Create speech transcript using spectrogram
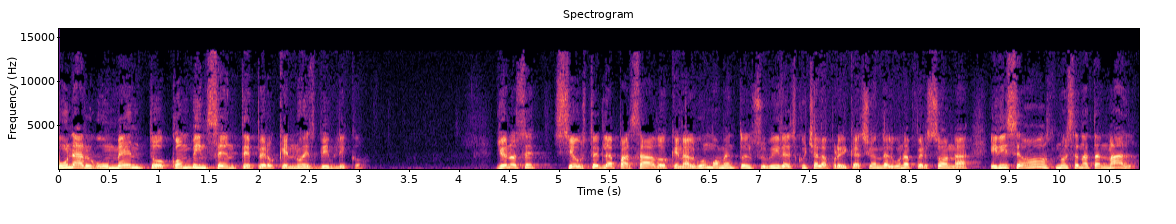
un argumento convincente pero que no es bíblico. Yo no sé si a usted le ha pasado que en algún momento en su vida escucha la predicación de alguna persona y dice, oh, no suena tan mal.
